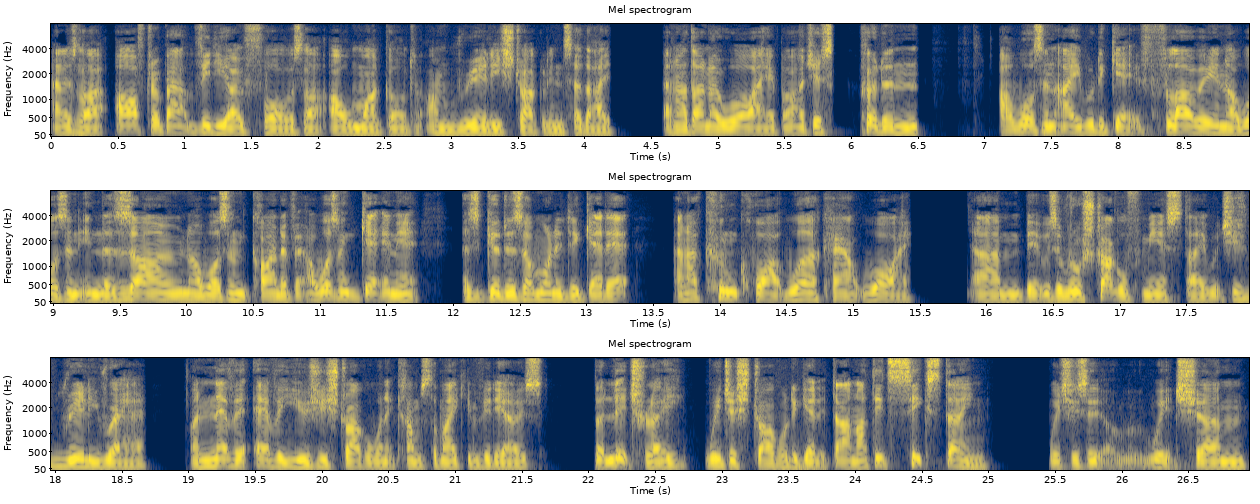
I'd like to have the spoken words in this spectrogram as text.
and it's like after about video four, I was like, oh my god, I'm really struggling today, and I don't know why, but I just couldn't. I wasn't able to get it flowing. I wasn't in the zone. I wasn't kind of. I wasn't getting it as good as I wanted to get it, and I couldn't quite work out why. Um, it was a real struggle for me yesterday, which is really rare. I never ever usually struggle when it comes to making videos, but literally we just struggled to get it done. I did 16 which is which um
